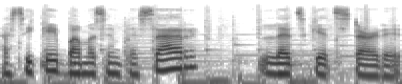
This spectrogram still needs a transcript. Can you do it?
Así que vamos a empezar. Let's get started.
